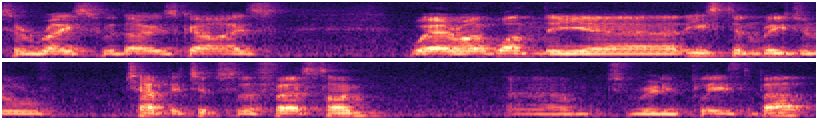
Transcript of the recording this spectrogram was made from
to race with those guys, where I won the uh, Eastern Regional Championships for the first time, um, which I'm really pleased about.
